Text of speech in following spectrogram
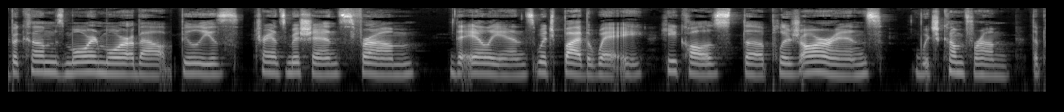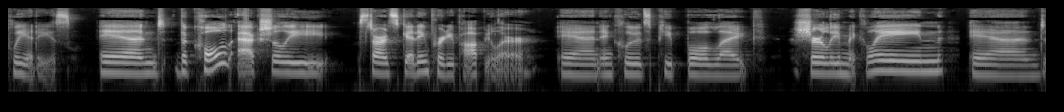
becomes more and more about Billy's transmissions from the aliens, which, by the way, he calls the Plejarans, which come from the Pleiades. And the cult actually starts getting pretty popular and includes people like Shirley MacLaine and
